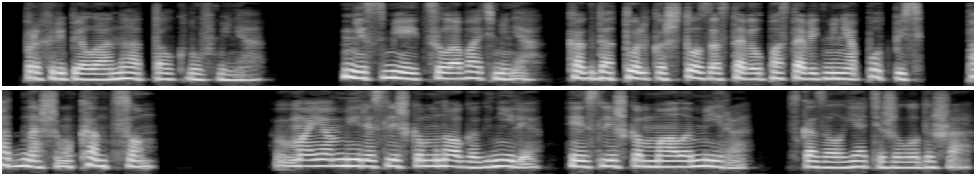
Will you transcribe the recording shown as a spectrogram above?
— прохрипела она, оттолкнув меня. «Не смей целовать меня, когда только что заставил поставить меня подпись под нашим концом». «В моем мире слишком много гнили и слишком мало мира», — сказал я, тяжело дыша.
